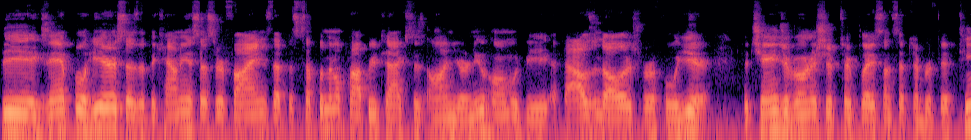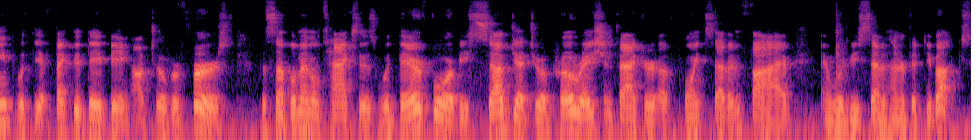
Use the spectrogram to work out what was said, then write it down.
The example here says that the county assessor finds that the supplemental property taxes on your new home would be $1,000 for a full year. The change of ownership took place on September 15th, with the effective date being October 1st. The supplemental taxes would therefore be subject to a proration factor of 0.75 and would be 750 bucks.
